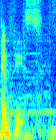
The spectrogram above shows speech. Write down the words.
and peace.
